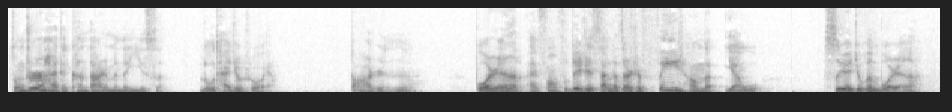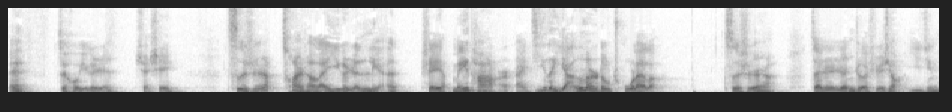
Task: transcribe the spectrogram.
总之还得看大人们的意思。露台就说呀：“大人啊，博人啊，哎，仿佛对这三个字是非常的厌恶。”四月就问博人啊：“哎，最后一个人选谁？”此时啊，窜上来一个人脸，谁呀？梅塔尔，哎，急得眼泪都出来了。此时啊，在这忍者学校已经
